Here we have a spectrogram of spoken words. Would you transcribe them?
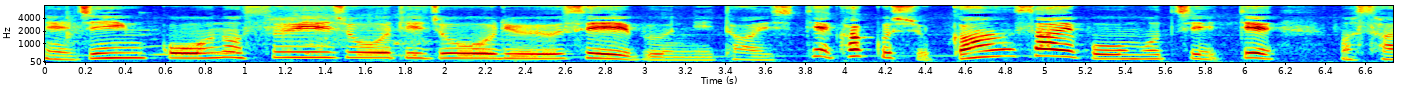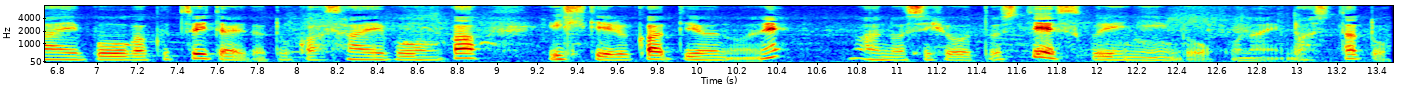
う、ね、人工の水蒸気蒸留成分に対して各種がん細胞を用いてまあ、細胞がくっついたりだとか細胞が生きているかっていうのをねあの指標としてスクリーニングを行いましたと。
